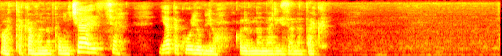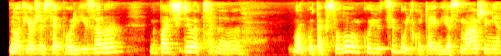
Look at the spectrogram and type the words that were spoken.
От така вона виходить. Я таку люблю, коли вона нарізана так. Ну, от я вже все порізала. Бачите, от е, морку так соломкою, цибульку так для смаження.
